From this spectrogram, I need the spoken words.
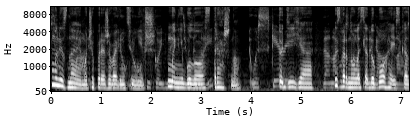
Ми не знаємо, чи переживе він цю ніч. Мені було страшно. Тоді я звернулася до Бога і сказала:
